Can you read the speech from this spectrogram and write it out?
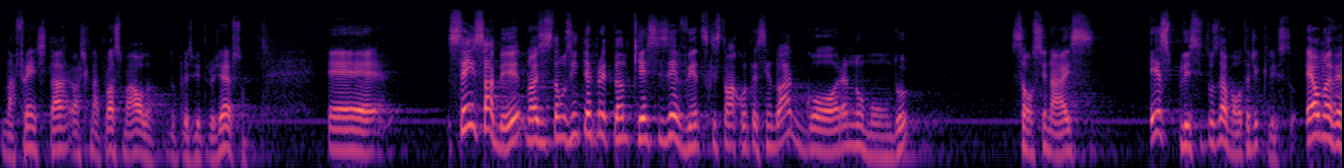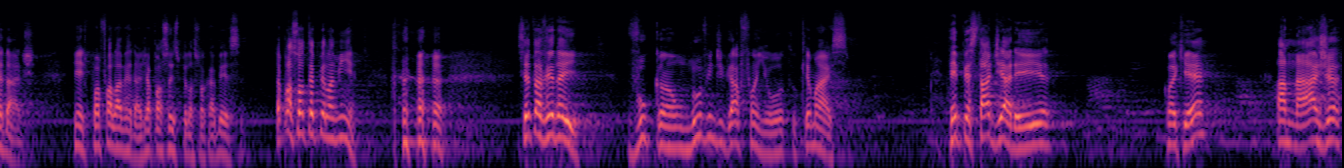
na frente, tá? Eu acho que na próxima aula do presbítero Jefferson, é, sem saber, nós estamos interpretando que esses eventos que estão acontecendo agora no mundo são sinais explícitos da volta de Cristo. É ou não é verdade? Gente, pode falar a verdade, já passou isso pela sua cabeça? Já passou até pela minha. Você está vendo aí? Vulcão, nuvem de gafanhoto, o que mais? Tempestade de areia. Como é que é? A naja.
